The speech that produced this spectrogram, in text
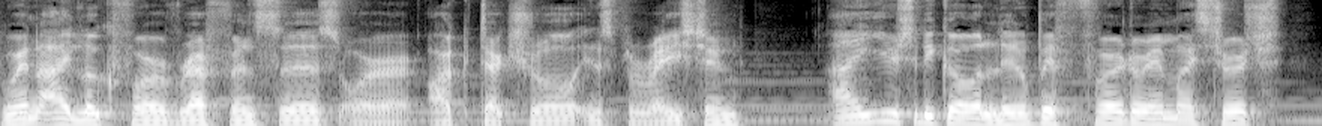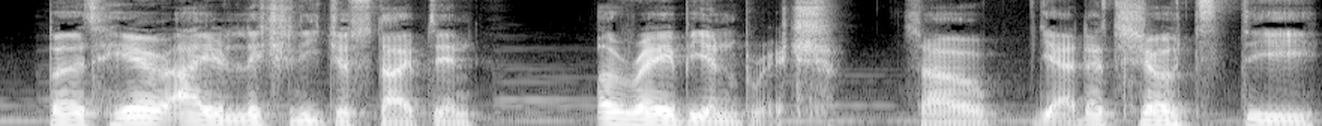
when I look for references or architectural inspiration, I usually go a little bit further in my search. But here I literally just typed in Arabian Bridge. So yeah, that showed the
